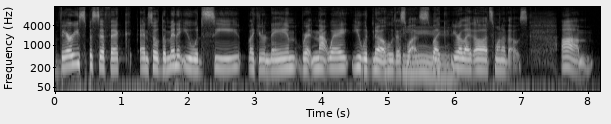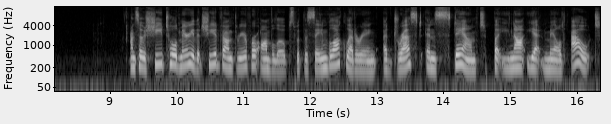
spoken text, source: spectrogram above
very specific and so the minute you would see like your name written that way you would know who this was like Mm. you're like oh it's one of those um and so she told Mary that she had found three or four envelopes with the same block lettering, addressed and stamped, but not yet mailed out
